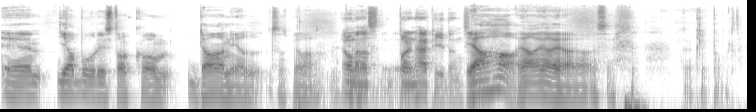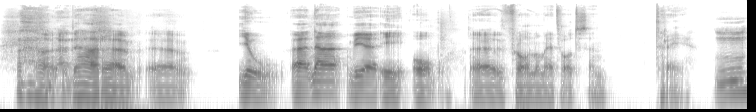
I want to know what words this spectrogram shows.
ehm, jag bor i Stockholm. Daniel som spelar. Ja men alltså, på den här tiden. så- Jaha, ja, ja, ja. Alltså, jag kan klippa bort det. Ja, det här... eh, eh, jo, eh, nej, vi är i Åbo. eh, från och med 2003. Mm.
